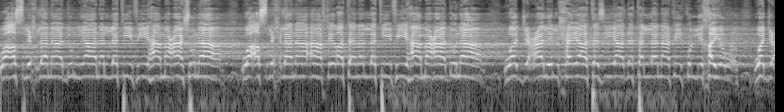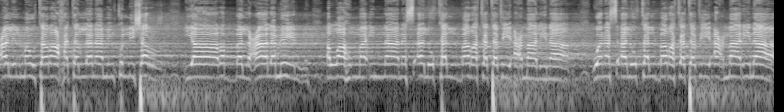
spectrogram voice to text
وأصلح لنا دنيانا التي فيها معاشنا وأصلح لنا آخرتنا التي فيها معادنا. واجعل الحياة زيادة لنا في كل خير. واجعل الموت راحة لنا من كل شر. يا رب العالمين اللهم إنا نسألك البركة في أعمالنا ونسألك البركة في أعمارنا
